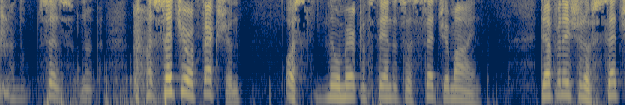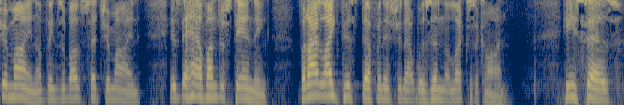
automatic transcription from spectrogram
says, set your affection, or New American Standard says, set your mind. definition of set your mind on things above, set your mind, is to have understanding. But I like this definition that was in the lexicon. He says,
